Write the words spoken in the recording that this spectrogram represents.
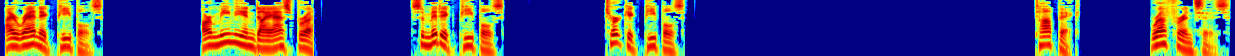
Iranic peoples Armenian diaspora Semitic peoples Turkic peoples References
